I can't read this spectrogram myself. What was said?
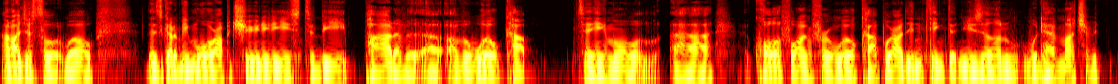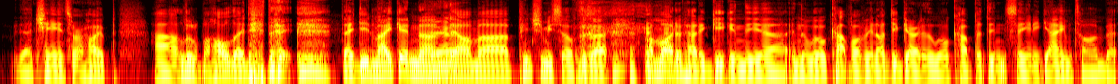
and I just thought, well, there's got to be more opportunities to be part of a of a World Cup team or uh, qualifying for a World Cup where I didn't think that New Zealand would have much of a, a chance or a hope. Uh, little behold, they did, they, they did make it, and Yeah. now I'm uh, pinching myself because I, I might have had a gig in the uh, in the World Cup. I mean, I did go to the World Cup, but didn't see any game time. But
